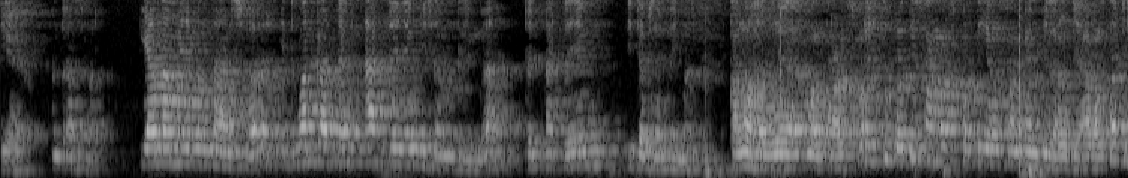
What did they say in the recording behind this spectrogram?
Iya. mentransfer. Yang namanya mentransfer itu kan kadang ada yang bisa menerima dan ada yang tidak bisa menerima. kalau hanya mentransfer itu berarti sama seperti yang sampean bilang di awal tadi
